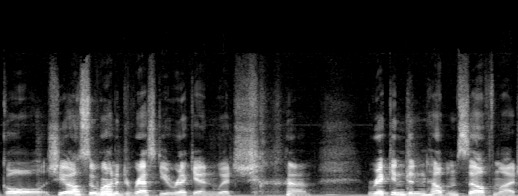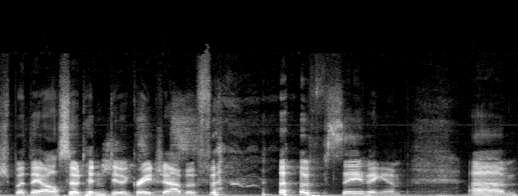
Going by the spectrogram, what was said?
goal. She also wanted to rescue Rickon, which um, Rickon didn't help himself much, but they also didn't do a great job of of saving him. Um,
